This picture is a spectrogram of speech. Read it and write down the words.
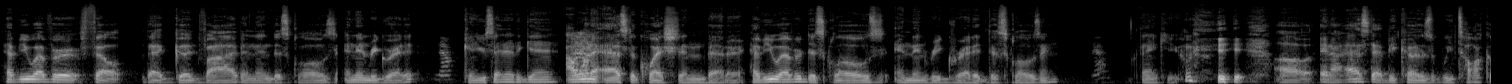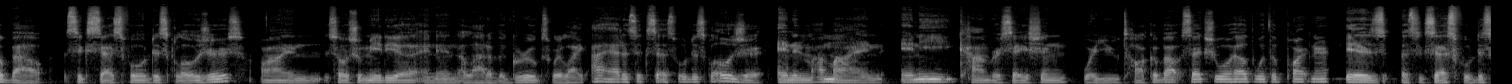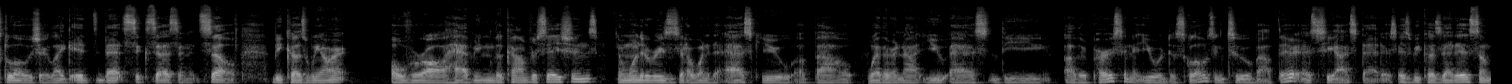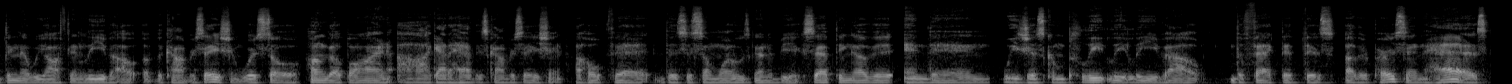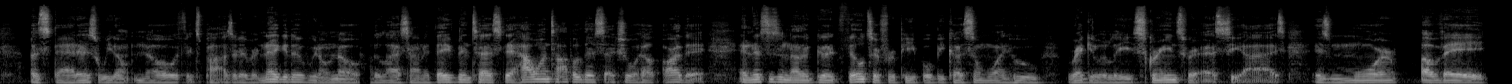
Have you ever felt that good vibe and then disclosed and then regret it? Can you say that again? I want to ask the question better. Have you ever disclosed and then regretted disclosing? No. Thank you. uh, and I ask that because we talk about successful disclosures on social media and in a lot of the groups. We're like, I had a successful disclosure. And in my mind, any conversation where you talk about sexual health with a partner is a successful disclosure. Like, it's that success in itself because we aren't overall having the conversations. And one of the reasons that I wanted to ask you about whether or not you asked the other person that you were disclosing to about their STI status is because that is something that we often leave out of the conversation. We're so hung up on, oh, I got to have this conversation. I hope that this is someone who's to be accepting of it. And then we just completely leave out the fact that this other person has a status. We don't know if it's positive or negative. We don't know the last time that they've been tested. How on top of their sexual health are they? And this is another good filter for people because someone who regularly screens for STIs is more of a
